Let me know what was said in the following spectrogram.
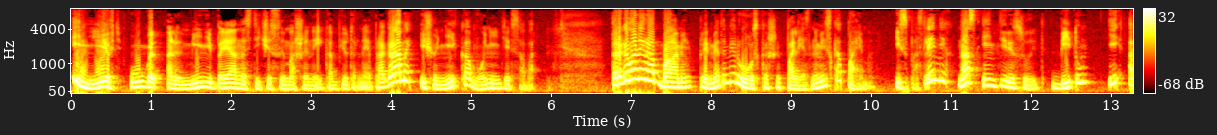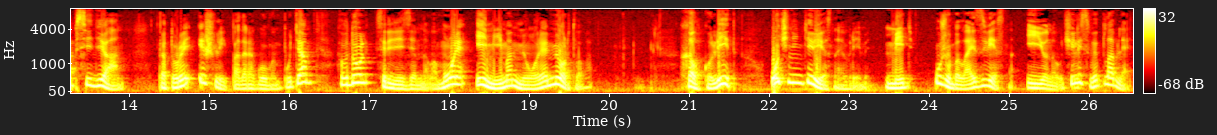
и нефть, уголь, алюминий, пряности, часы, машины и компьютерные программы еще никого не интересовали. Торговали рабами, предметами роскоши, полезными ископаемыми. Из последних нас интересует битум и обсидиан, которые и шли по дороговым путям вдоль Средиземного моря и мимо моря Мертвого. Халкулит – очень интересное время. Медь уже была известна, и ее научились выплавлять.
